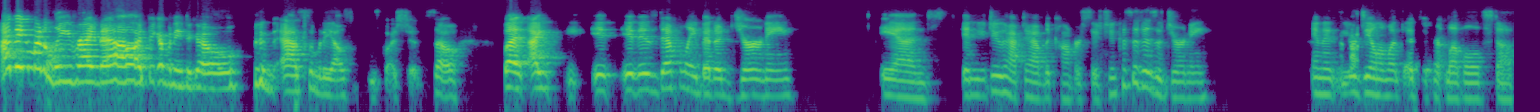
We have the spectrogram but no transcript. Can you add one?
I think I'm going to leave right now. I think I'm going to need to go and ask somebody else these questions. So, but I, it, it has definitely been a journey and, and you do have to have the conversation because it is a journey and it, you're dealing with a different level of stuff.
